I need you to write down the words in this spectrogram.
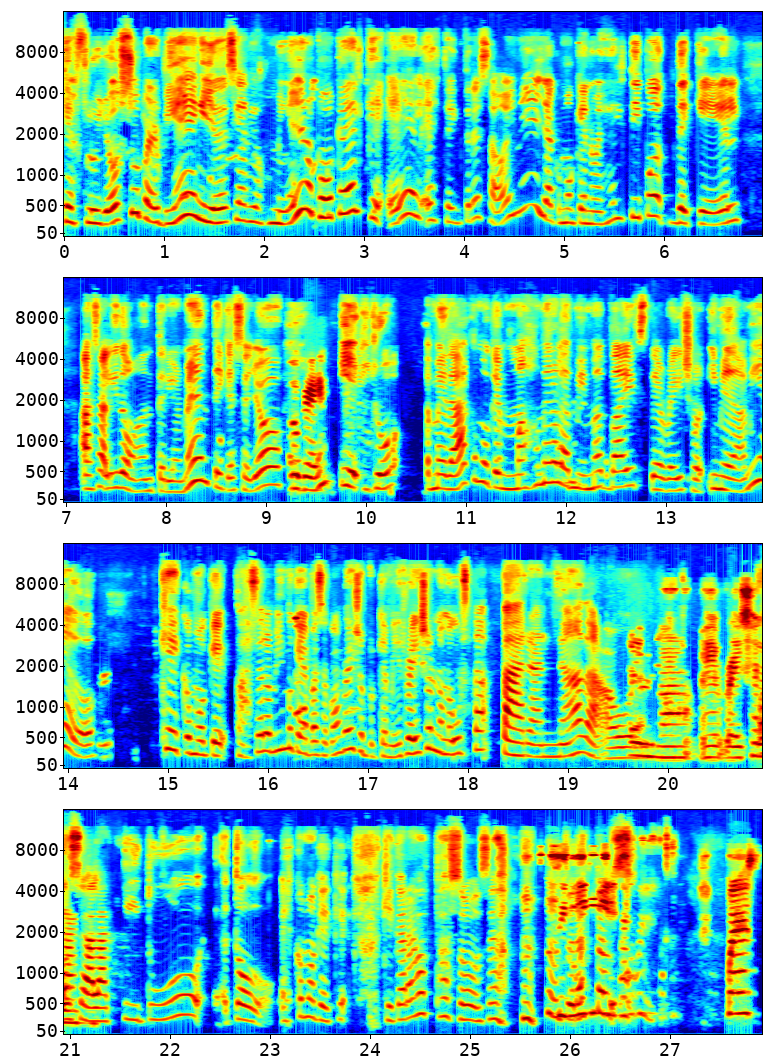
que fluyó súper bien y yo decía, Dios mío, yo no puedo creer que él esté interesado en ella, como que no es el tipo de que él ha salido anteriormente y qué sé yo. Ok. Y yo me da como que más o menos las mismas vibes de Rachel y me da miedo que como que pase lo mismo que me pasó con Rachel, porque a mí Rachel no me gusta para nada ahora. no, eh, Rachel. O sea, la actitud, todo. Es como que, ¿qué, qué carajos pasó? O sea, Sí, eh, pues,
